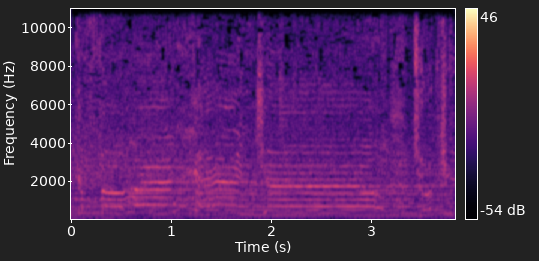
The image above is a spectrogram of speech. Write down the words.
like a fallen angel, talking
